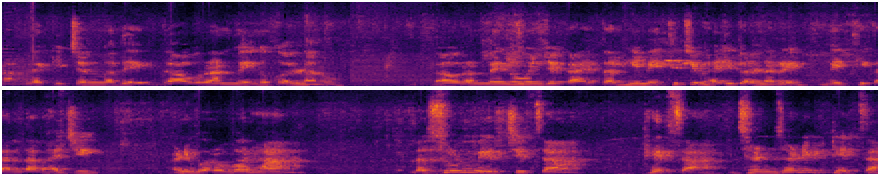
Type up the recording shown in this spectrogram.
आपल्या किचनमध्ये गावरान मेनू करणार आहोत. गावरान मेनू म्हणजे काय? तर ही मेथीची भाजी करणार आहे. मेथी कांदा भाजी. आणि बरोबर हा लसूण मिरचीचा ठेचा झणझणीत ठेचा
